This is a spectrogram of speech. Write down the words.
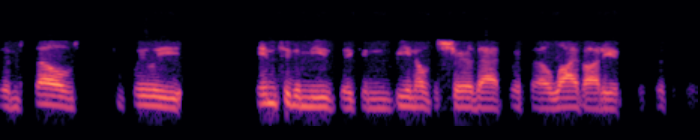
themselves completely into the music and being able to share that with a live audience specifically.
